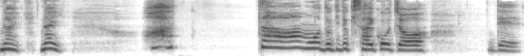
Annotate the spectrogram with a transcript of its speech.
ない、ない、あったー、もうドキドキ最高潮。で、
